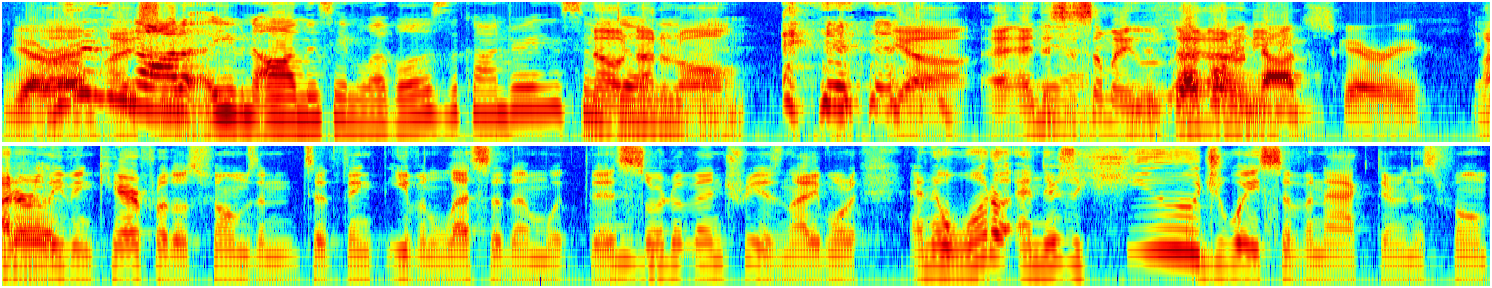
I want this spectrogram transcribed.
Yeah, Uh, right. This I is not assume- even on the same level as The Conjuring, so No, don't not at all. yeah, and this Yeah. is somebody who It's I, I definitely don't not even, scary. I don't really even care for those films, and to think even less of them with this sort Mm-hmm. of entry is not even. And then what? A, and there's a huge waste of an actor in this film.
